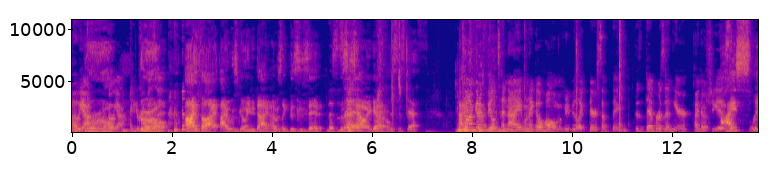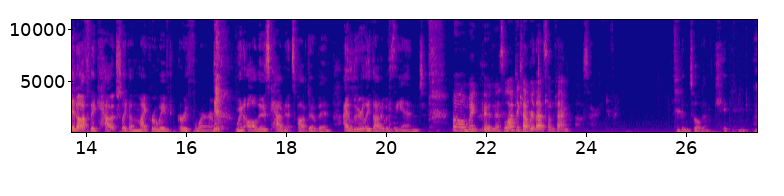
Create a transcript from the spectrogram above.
Oh yeah. Girl, oh yeah. I need to girl. I thought I was going to die. I was like, this is it. this is This it. is how I go. This is death. That's how I'm gonna feel tonight when I go home. I'm gonna be like, "There's something. Deborah's in here. I know she is." I slid off the couch like a microwaved earthworm when all those cabinets popped open. I literally thought it was the end. oh my goodness, we'll have to cover that sometime. Oh, sorry. I've been told I'm kicking.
